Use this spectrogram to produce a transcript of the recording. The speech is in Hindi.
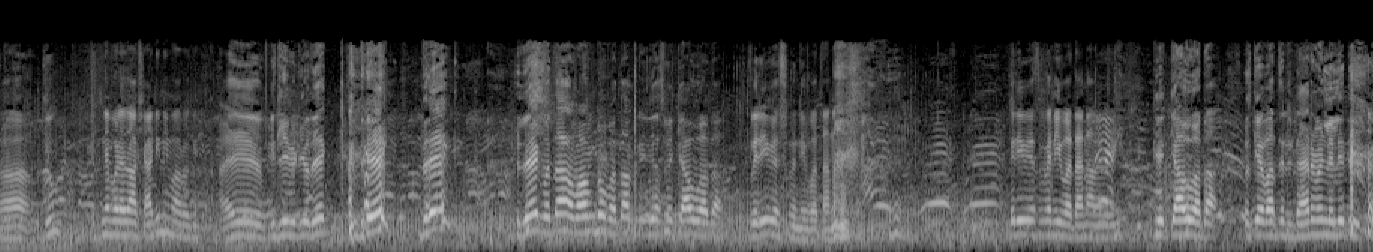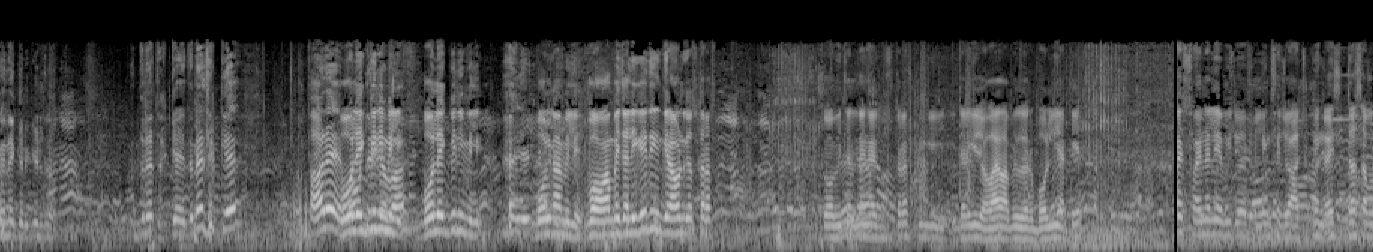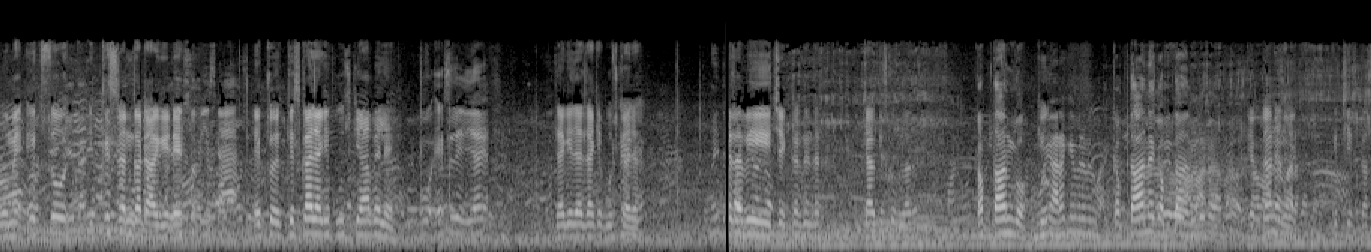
हाँ। क्यों? इतने बड़े तो आप शाट ही नहीं मारोगे। अरे पिछली वीडियो देख देख देख देख बता आवाम को बता प्रीवियस में क्या हुआ था। प्रीवियस में नहीं बताना। प्रीवियस में नहीं बताना। हमें कि क्या हुआ था? उसके बाद रिटायरमेंट ले ली थी मैंने क्रिकेट से। इतने छक्के इतने छक्के सारे बॉल एक भी नहीं मिली। बॉल एक भी नहीं मिली। बॉल कहाँ मिली? वो वहाँ पे चली गई थी ग्राउंड के उस तरफ़। तो अभी चलते हैं उस तरफ़ क्योंकि इधर की जो हवा है वहाँ पे उधर बॉल नहीं आती है। गाइस फाइनली अभी जो है फील्डिंग से जो आ चुके हैं। गाइस दस ओवरों में 121 रन का टारगेट है। 120 का है। 121 का जाके पूछ के आ पहले। वो एक्स ले लिया जाके जा जाके पूछ के आ जा अभी चेक करते हैं इधर। क्या किसको बुला रहे कप्तान को। क्यों? आ रहा कैमरे में कप्तान है कप्तान। कैप्टन है हमारा। किस चीज़ का?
